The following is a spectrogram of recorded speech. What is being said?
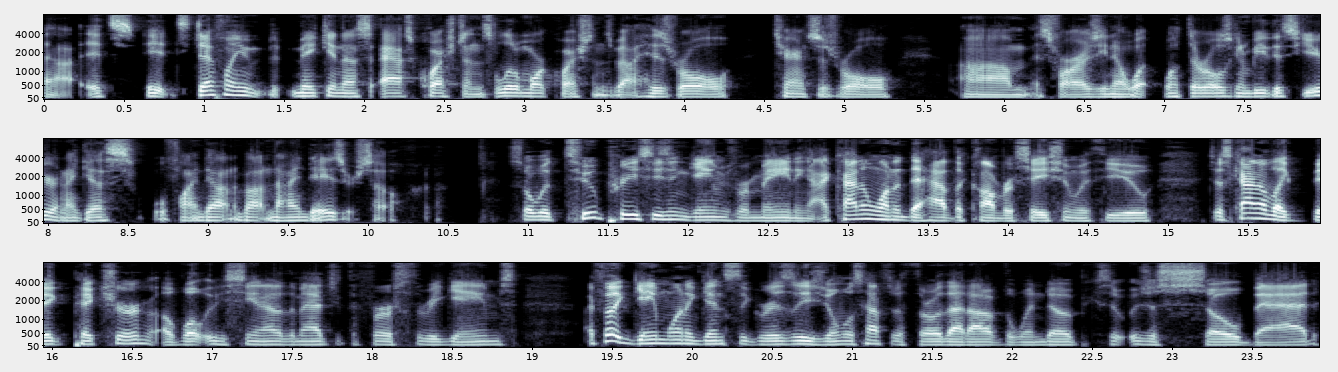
uh, it's it's definitely making us ask questions, a little more questions about his role, Terrence's role, um, as far as you know what what their role is going to be this year. And I guess we'll find out in about nine days or so. So with two preseason games remaining, I kind of wanted to have the conversation with you, just kind of like big picture of what we've seen out of the Magic the first three games. I feel like game one against the Grizzlies, you almost have to throw that out of the window because it was just so bad.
